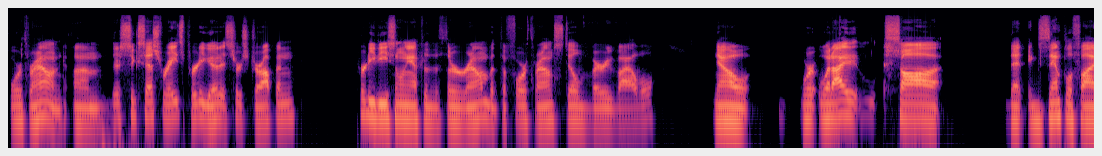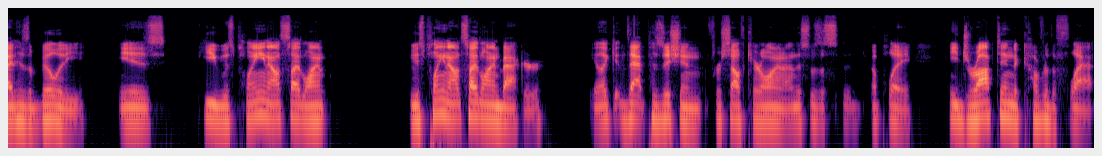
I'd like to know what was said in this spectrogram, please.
fourth round. Um, their success rate's pretty good. It starts dropping pretty decently after the third round, but the fourth round still very viable. Now, what I saw that exemplified his ability is he was playing outside line he was playing outside linebacker like that position for South Carolina and this was a, a play. He dropped in to cover the flat.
